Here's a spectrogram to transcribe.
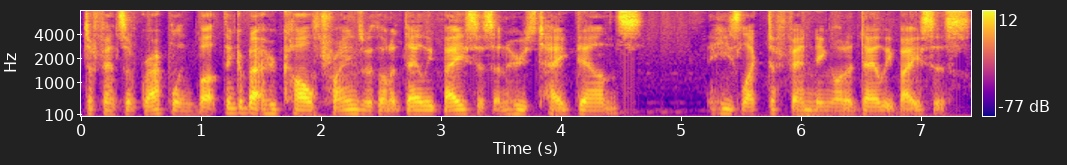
defensive grappling, but think about who Karl trains with on a daily basis and whose takedowns he's like defending on a daily basis.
